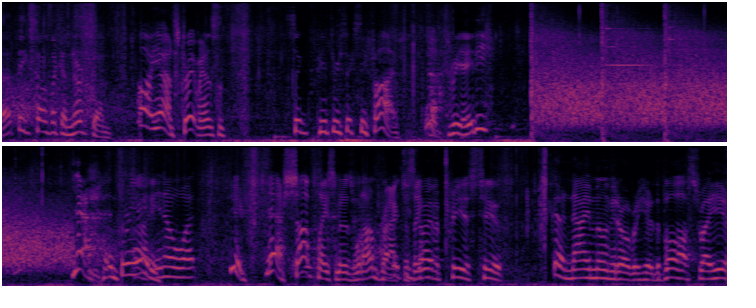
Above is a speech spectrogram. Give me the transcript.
That thing sounds like a Nerf gun. Oh yeah, it's great, man. It's a SIG P365. Yeah. 380? Yeah, and 380. you know what? yeah, yeah, shot placement is what I'm practicing. I bet you practicing. drive a Prius too. Got a nine millimeter over here, the boss right here.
